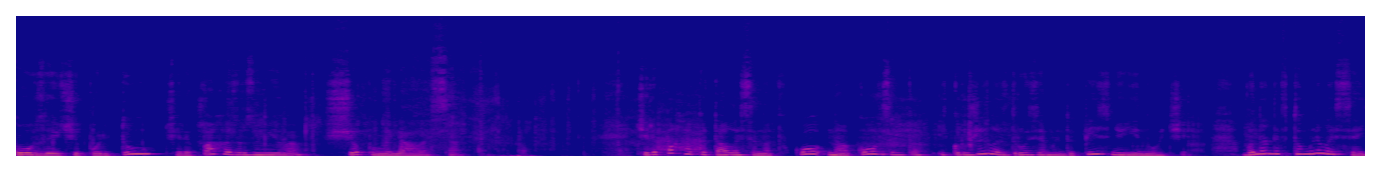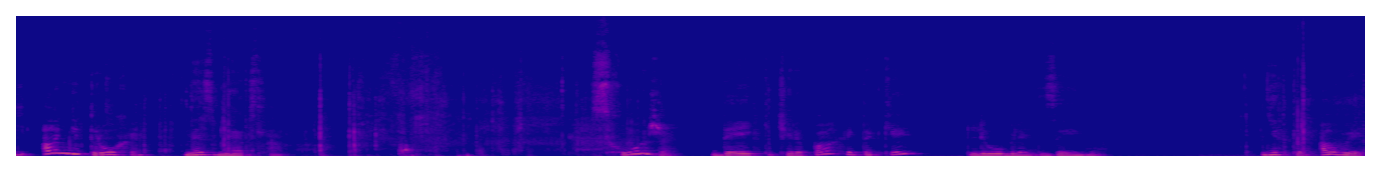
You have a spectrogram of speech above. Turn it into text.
Ковзаючи по льду, черепаха зрозуміла, що помилялася. Черепаха каталася на ковзанках і кружила з друзями до пізньої ночі. Вона не втомилася й ані трохи не змерзла. Схоже, деякі черепахи таки люблять зиму. Дітки, а ви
